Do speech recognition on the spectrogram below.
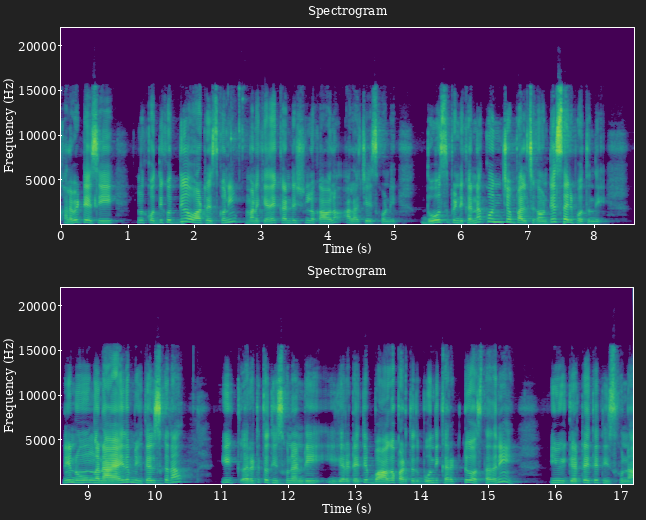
కలబెట్టేసి ఇంకా కొద్ది కొద్దిగా వాటర్ వేసుకొని మనకి ఏ కండిషన్‌లో కావాలో అలా చేసుకోండి. దోస పిండి కన్నా కొంచెం పలచగా ఉంటే సరిపోతుంది. నేను ఇంకా నా ఆయుధం మీకు తెలుసు కదా! ఈ గరిటెతో తీసుకున్నాండి ఈ గరిటె అయితే బాగా పడుతుంది బూందీ కరెక్ట్‌గా వస్తుందని ఈ గరిటె అయితే తీసుకున్నా.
